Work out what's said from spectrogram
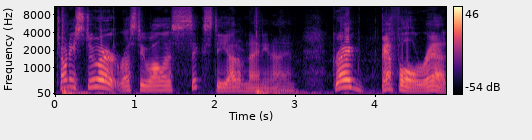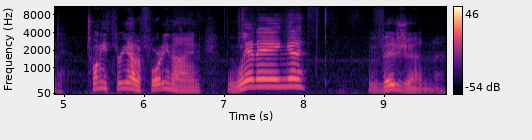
Tony Stewart, Rusty Wallace, 60 out of 99. Greg Biffle, red, 23 out of 49. Winning Vision.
